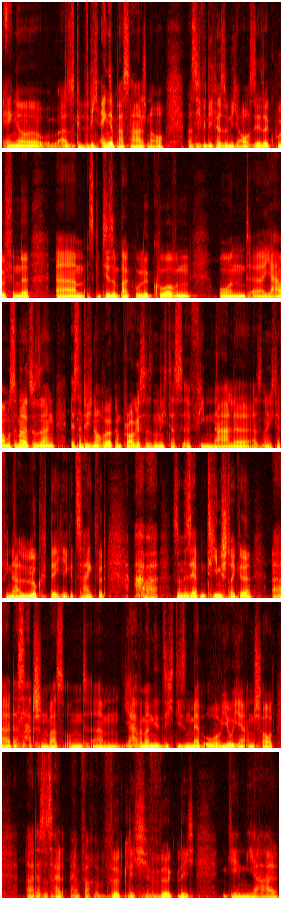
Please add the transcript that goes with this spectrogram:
enge, also es gibt wirklich enge Passagen auch, was ich wirklich persönlich auch sehr, sehr cool finde. Ähm, es gibt hier so ein paar coole Kurven und äh, ja, man muss immer dazu sagen, es ist natürlich noch Work in Progress, also noch nicht das äh, finale, also noch nicht der finale Look, der hier gezeigt wird, aber so eine Serpentinstrecke, äh, das hat schon was. Und ähm, ja, wenn man sich diesen Map-Overview hier anschaut, äh, das ist halt einfach wirklich, wirklich genial.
